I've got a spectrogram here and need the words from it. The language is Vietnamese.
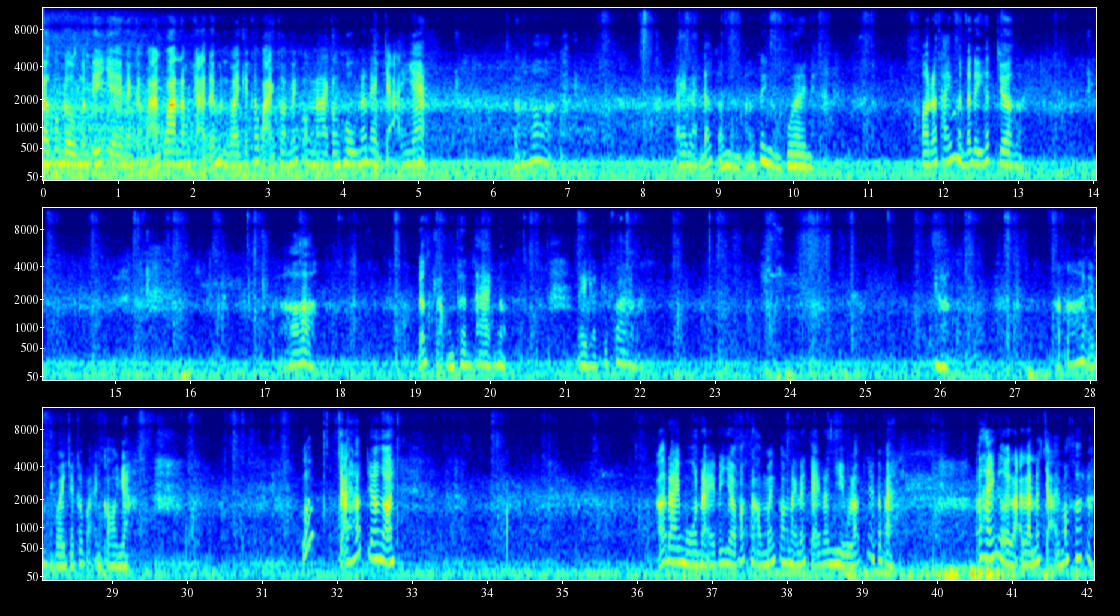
là con đường mình đi về nè các bạn qua nông trại để mình quay cho các bạn coi mấy con nai con hu nó đang chạy nha. Đó. Đây là đất ở mình ở cái vùng quê nè. Ôi nó thấy mình đã đi hết trơn rồi. Đó. Đất rộng thênh thang không? Đây là cái farm đó, để mình quay cho các bạn coi nha hết trơn rồi. Ở đây mùa này bây giờ bắt đầu mấy con này nó chạy ra nhiều lắm nha các bạn. Nó thấy người lại là nó chạy mất hết rồi.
